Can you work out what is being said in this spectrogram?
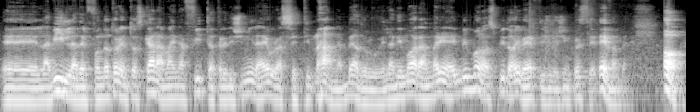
eh, la villa del fondatore in Toscana va in affitto a 13.000 euro a settimana, beato lui. La dimora a Marina di Bibbona ospitò i vertici dei 5 Stelle. E vabbè. Oh,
